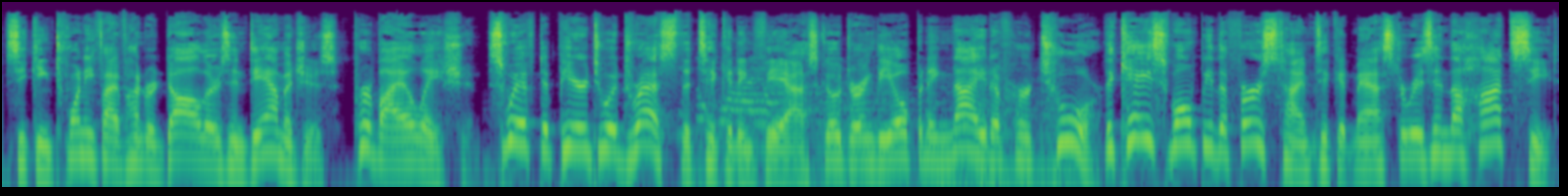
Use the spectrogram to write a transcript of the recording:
seeking $2,500 in damages per violation. Swift appeared to address the ticketing fiasco during the opening night of her tour. The case won't be the first time Ticketmaster is in the hot seat.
